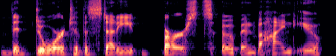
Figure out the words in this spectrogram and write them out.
the door to the study bursts open behind you.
